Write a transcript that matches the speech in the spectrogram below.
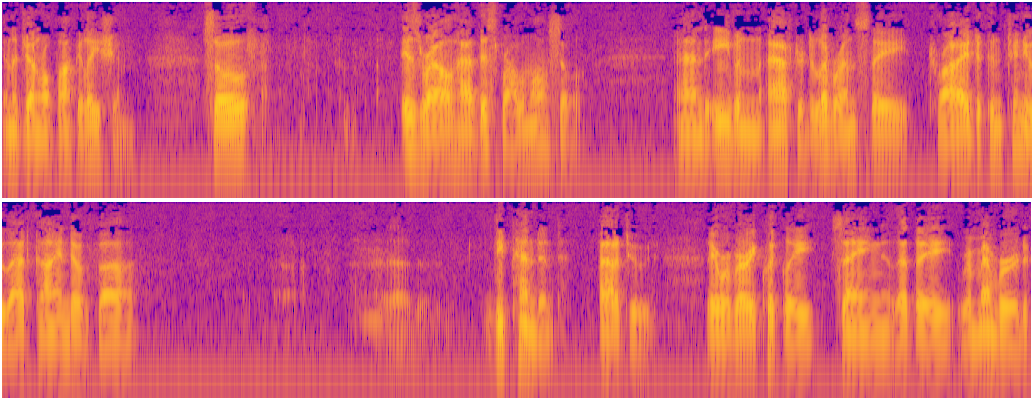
in the general population. So, Israel had this problem also. And even after deliverance, they tried to continue that kind of uh, uh, dependent attitude. They were very quickly saying that they remembered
